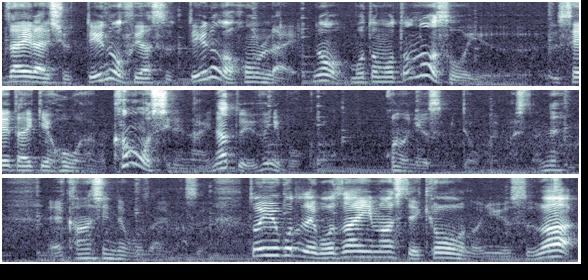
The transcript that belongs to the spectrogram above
在来種っていうのを増やすっていうのが本来のもともとのそういう生態系保護なのかもしれないなというふうに僕はこのニュース見て思いましたね、えー、関心でございます。ということでございまして今日のニュースは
